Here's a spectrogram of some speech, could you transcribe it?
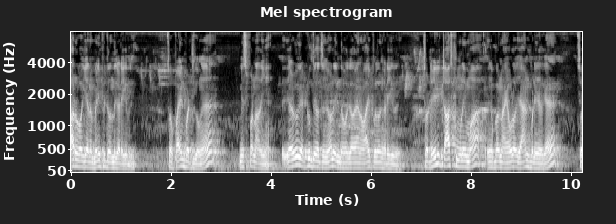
ஆறு வகையான பெனிஃபிட் வந்து கிடைக்குது. ஸோ பயன்படுத்திக்கோங்க. மிஸ் பண்ணாதீங்க. எழுபது எட்நூற்றி இருபத்தஞ்சு நாள் இந்த வகையான வாய்ப்புகள் கிடைக்குது. ஸோ டெய்லி டாஸ்க் மூலிமா இப்போ நான் எவ்வளோ ஏர்ன் பண்ணியிருக்கேன். ஸோ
